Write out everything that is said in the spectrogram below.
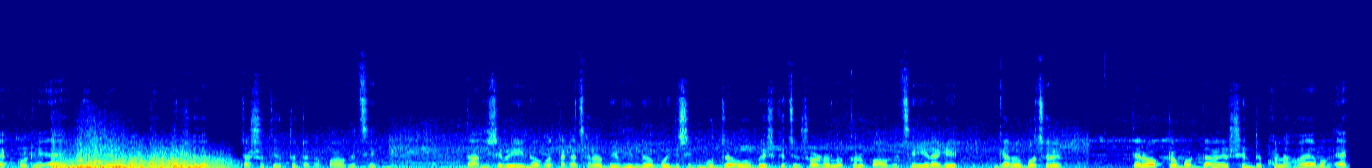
এক কোটি এক হাজার চারশো তিয়াত্তর টাকা পাওয়া গেছে। দান হিসেবে এই নগদ টাকা ছাড়াও বিভিন্ন বৈদেশিক মুদ্রা ও বেশ কিছু স্বর্ণালঙ্কারও পাওয়া গেছে। এর আগে গেল বছরের তেরো অক্টোবর দানের সিন্ধুক খোলা হয় এবং এক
